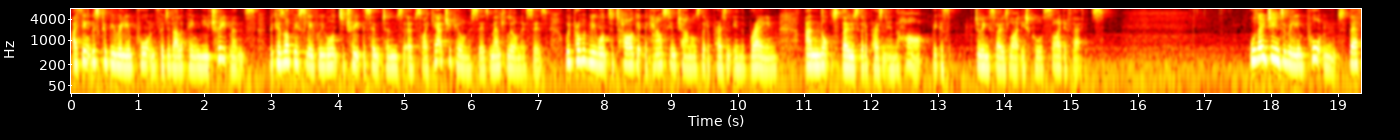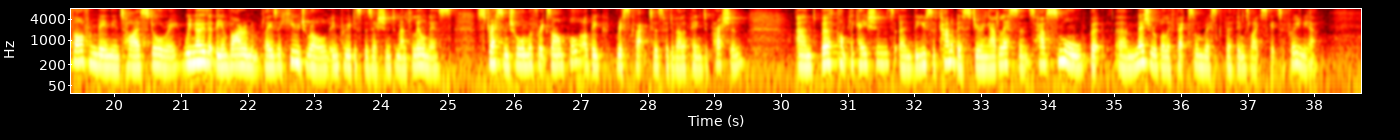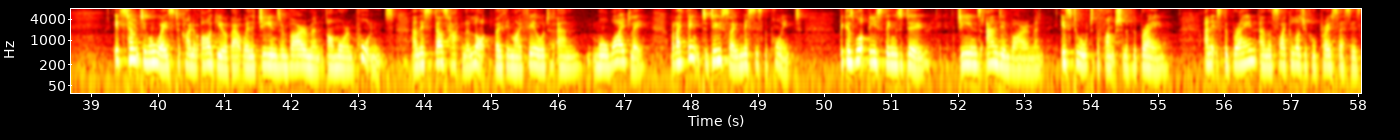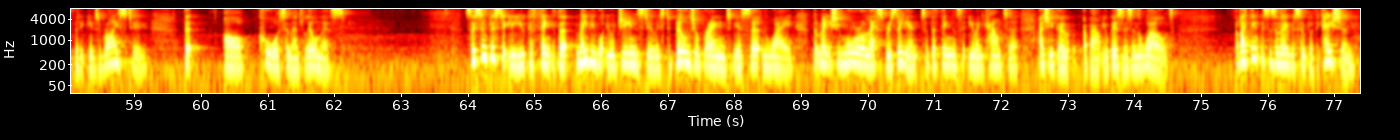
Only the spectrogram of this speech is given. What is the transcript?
I think this could be really important for developing new treatments because obviously if we want to treat the symptoms of psychiatric illnesses, mental illnesses, we probably want to target the calcium channels that are present in the brain and not those that are present in the heart because doing so is likely to cause side effects. Although genes are really important, they're far from being the entire story. We know that the environment plays a huge role in predisposition to mental illness. Stress and trauma, for example, are big risk factors for developing depression. And birth complications and the use of cannabis during adolescence have small but um, measurable effects on risk for things like schizophrenia. It's tempting always to kind of argue about whether genes or environment are more important, and this does happen a lot, both in my field and more widely. But I think to do so misses the point, because what these things do, genes and environment, is to alter the function of the brain. And it's the brain and the psychological processes that it gives rise to are core to mental illness. So simplistically, you could think that maybe what your genes do is to build your brain to be a certain way that makes you more or less resilient to the things that you encounter as you go about your business in the world. But I think this is an oversimplification.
